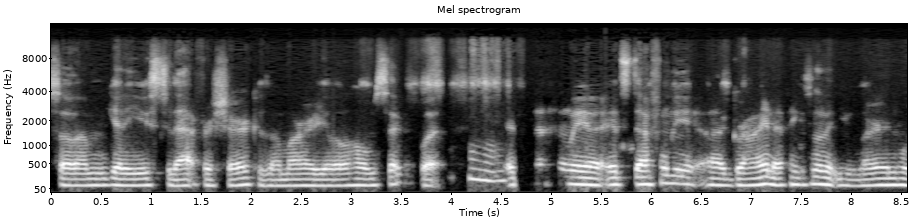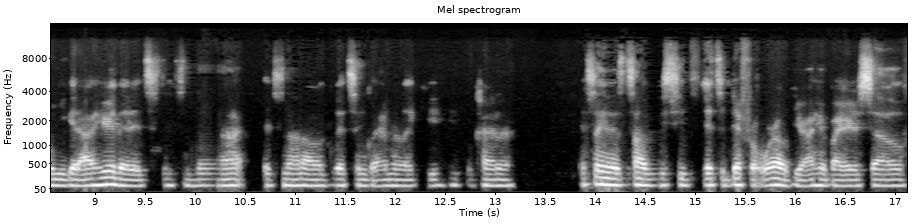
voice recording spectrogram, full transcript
so I'm getting used to that for sure because I'm already a little homesick. But mm-hmm. it's definitely a, it's definitely a grind. I think it's something that you learn when you get out here that it's it's not it's not all glitz and glamour like you people kind of. It's something that's obviously it's a different world. You're out here by yourself.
